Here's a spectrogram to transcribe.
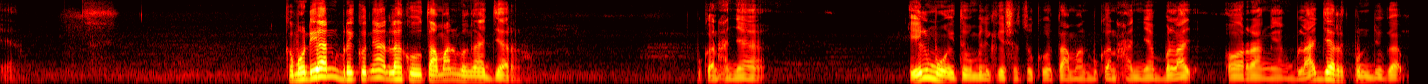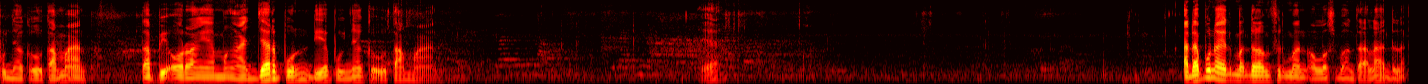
Ya. Kemudian berikutnya adalah keutamaan mengajar. Bukan hanya ilmu itu memiliki satu keutamaan, bukan hanya orang yang belajar pun juga punya keutamaan, tapi orang yang mengajar pun dia punya keutamaan. Ya. Adapun ayat dalam firman Allah Subhanahu wa taala adalah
